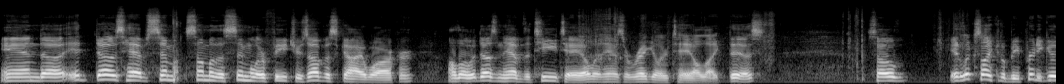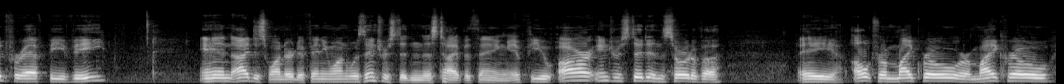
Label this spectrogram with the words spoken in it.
And uh, it does have some, some of the similar features of a Skywalker, Although it doesn't have the T-tail, it has a regular tail like this. So it looks like it'll be pretty good for FPV. And I just wondered if anyone was interested in this type of thing. If you are interested in sort of a, a ultra micro or micro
